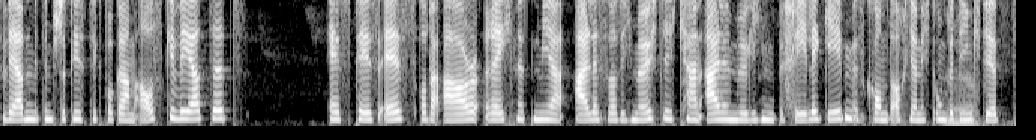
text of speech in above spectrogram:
werden mit dem Statistikprogramm ausgewertet. SPSS oder R rechnet mir alles, was ich möchte. Ich kann alle möglichen Befehle geben. Es kommt auch ja nicht unbedingt ja. jetzt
